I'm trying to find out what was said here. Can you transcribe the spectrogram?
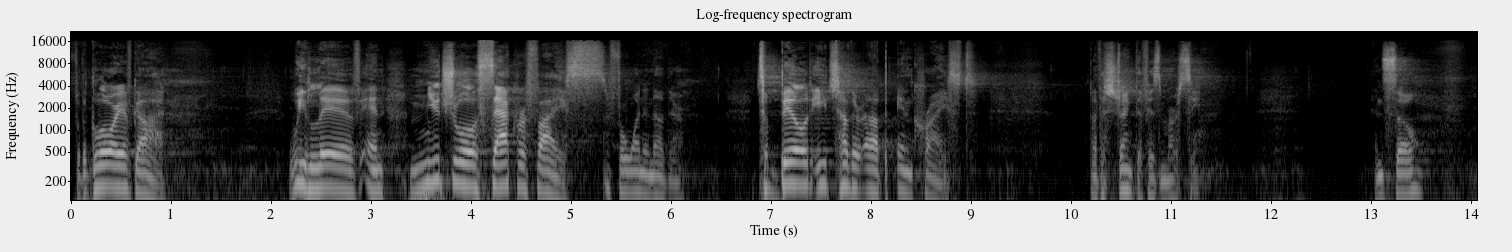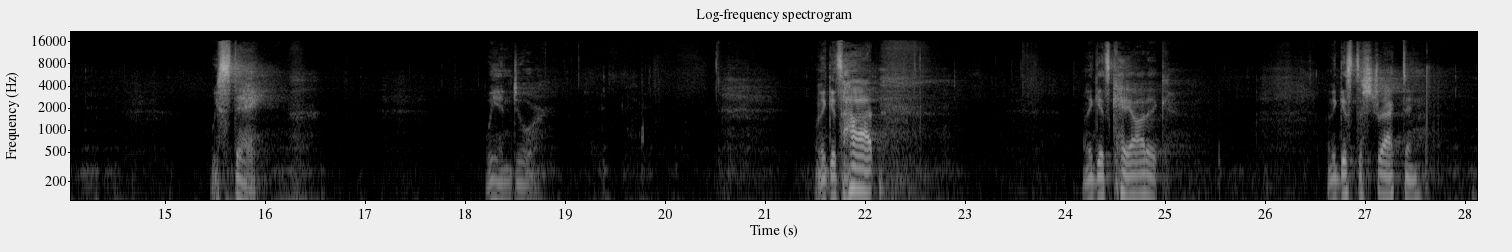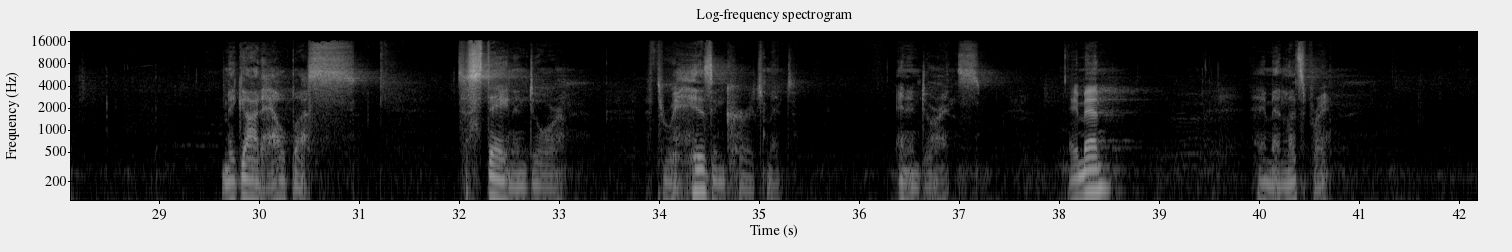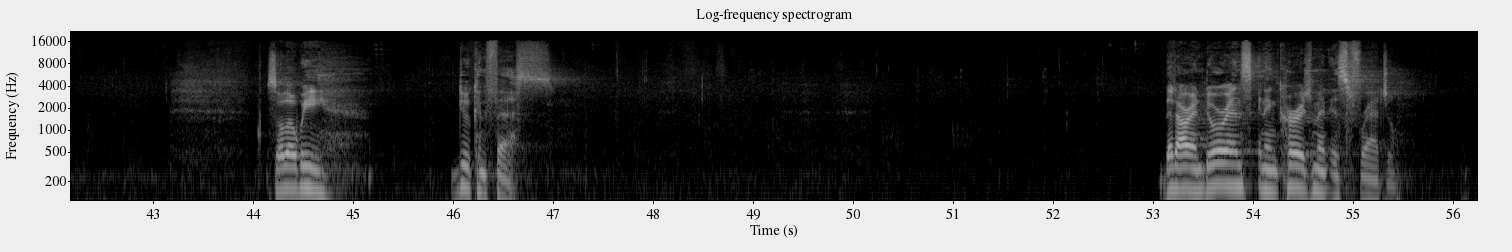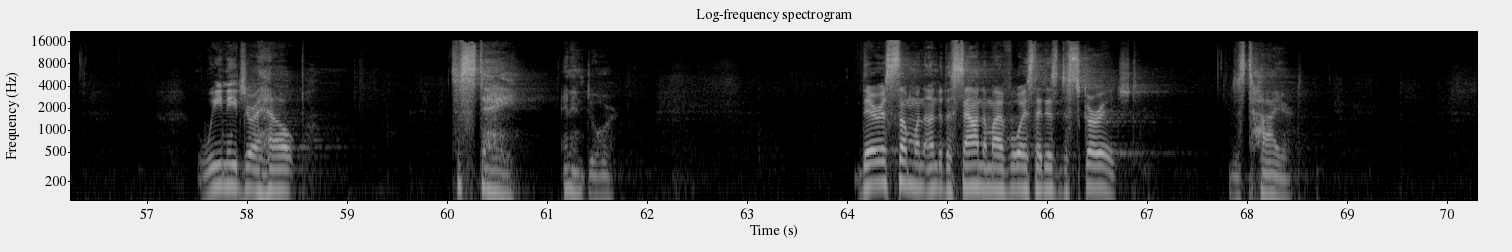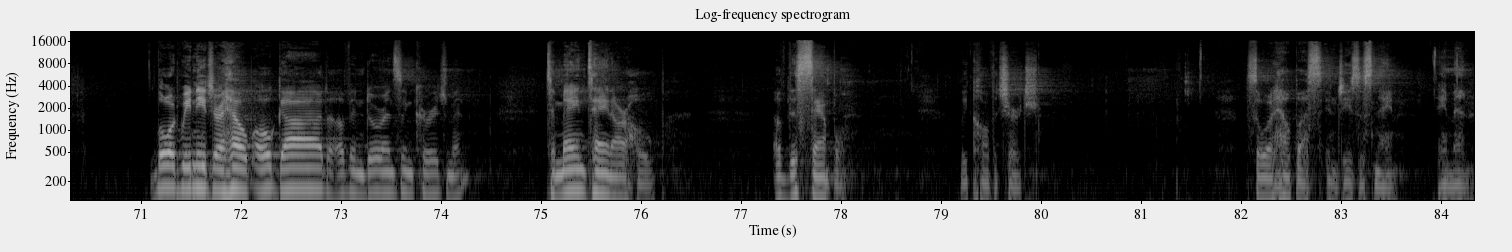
For the glory of God. We live in mutual sacrifice for one another to build each other up in Christ by the strength of his mercy. And so, we stay, we endure. When it gets hot, when it gets chaotic, when it gets distracting, May God help us to stay and endure through His encouragement and endurance. Amen. Amen. Let's pray. So, Lord, we do confess that our endurance and encouragement is fragile. We need your help to stay and endure. There is someone under the sound of my voice that is discouraged, just tired. Lord, we need your help, O oh God of endurance encouragement, to maintain our hope of this sample we call the church. So, Lord, help us in Jesus' name. Amen.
